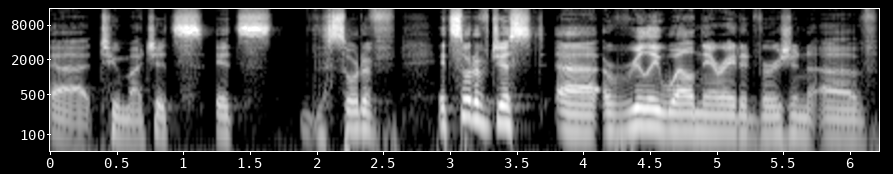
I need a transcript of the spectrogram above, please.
uh, too much. It's it's the sort of it's sort of just uh, a really well narrated version of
